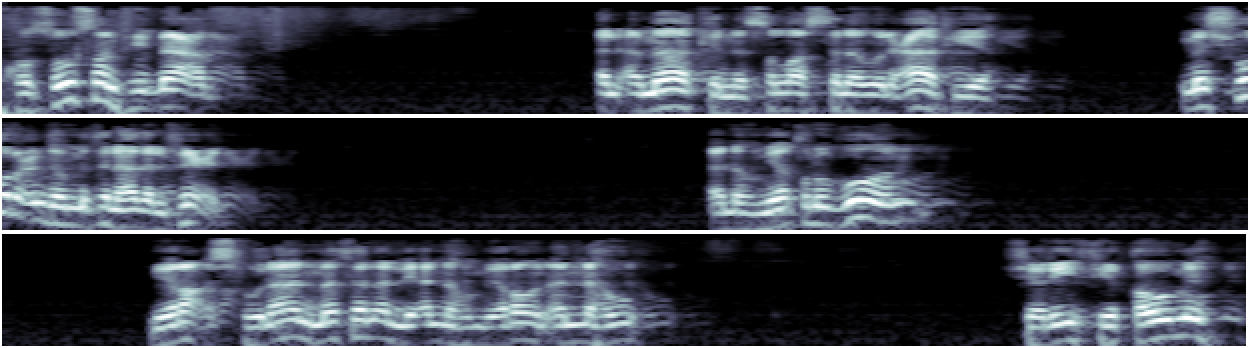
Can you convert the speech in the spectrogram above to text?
خصوصا في بعض الأماكن نسأل الله السلامة والعافية. مشهور عندهم مثل هذا الفعل. أنهم يطلبون برأس فلان مثلا لأنهم يرون أنه شريف في قومه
